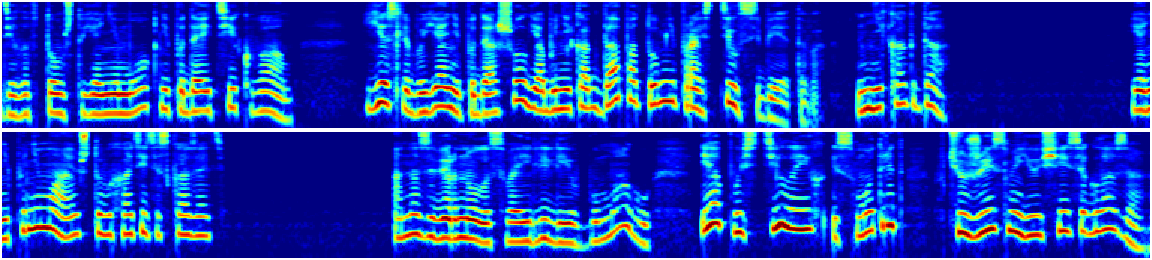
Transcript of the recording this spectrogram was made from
Дело в том, что я не мог не подойти к вам. Если бы я не подошел, я бы никогда потом не простил себе этого. Никогда. Я не понимаю, что вы хотите сказать. Она завернула свои лилии в бумагу и опустила их и смотрит в чужие смеющиеся глаза.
